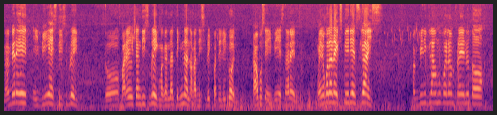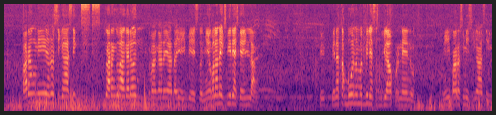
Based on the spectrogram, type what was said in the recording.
Number 8, ABS, disc brake. So, pareho siyang disc brake. Magandang tingnan, naka-disc brake pati likod. Tapos ABS na rin. Ngayon ko lang na-experience guys. Pag binigla mo pa ng preno to, parang may ano, singasig, parang gumaganon. Gumagana yata yung ABS doon. Ngayon ko lang na-experience, ngayon lang. Pi- Pinatakbuhan ng mabilis, tapos bigla ako preno. May parang sumisingasing.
